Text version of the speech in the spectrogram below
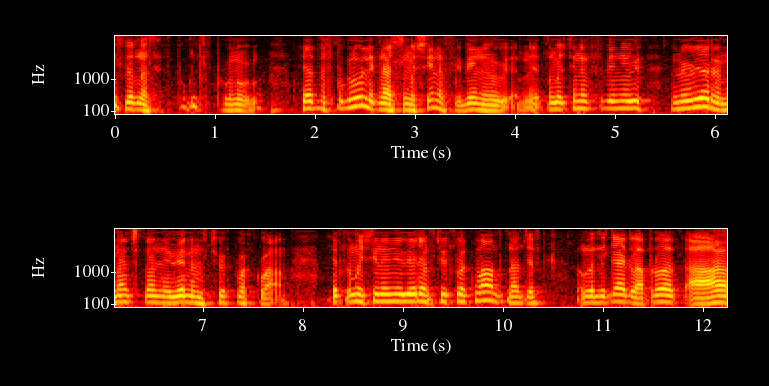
что значит спугнул? спугнул? Если спугнули, значит мужчина в себе не уверен. Если мужчина в себе не, не уверен, значит он не уверен в чувствах к вам. Если мужчина не уверен в чувствах к вам, значит возникает вопрос, а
